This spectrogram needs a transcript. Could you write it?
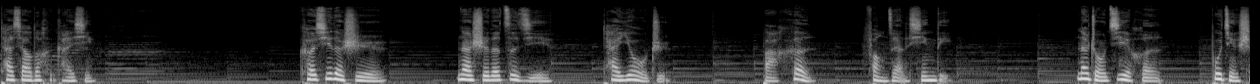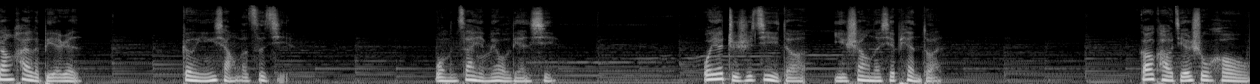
他笑得很开心。可惜的是，那时的自己太幼稚，把恨放在了心底。那种记恨不仅伤害了别人，更影响了自己。我们再也没有联系。我也只是记得以上那些片段。高考结束后。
